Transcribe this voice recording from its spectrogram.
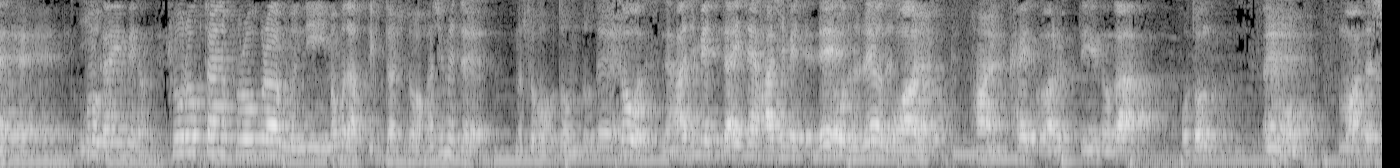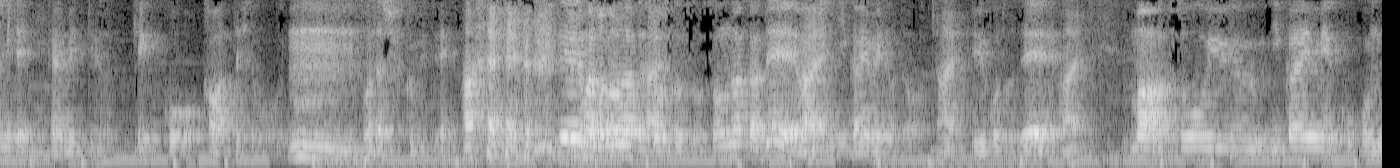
えー、2回目なんです。協力隊のプログラムに今まで会ってきた人は初めての人がほとんどで。そうですね。初めて大体初めてでそうですレアですね。終わると、はい。1回で終わるっていうのがほとんどなんですけども、えもう私みたいに2回目っていうのは結構変わった人がうん私含めて。はい。で、まあ、その中、はい。そうそうそう。その中で私はい。2回目だと、とい。うことで、はい。まあそういう2回目ここの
